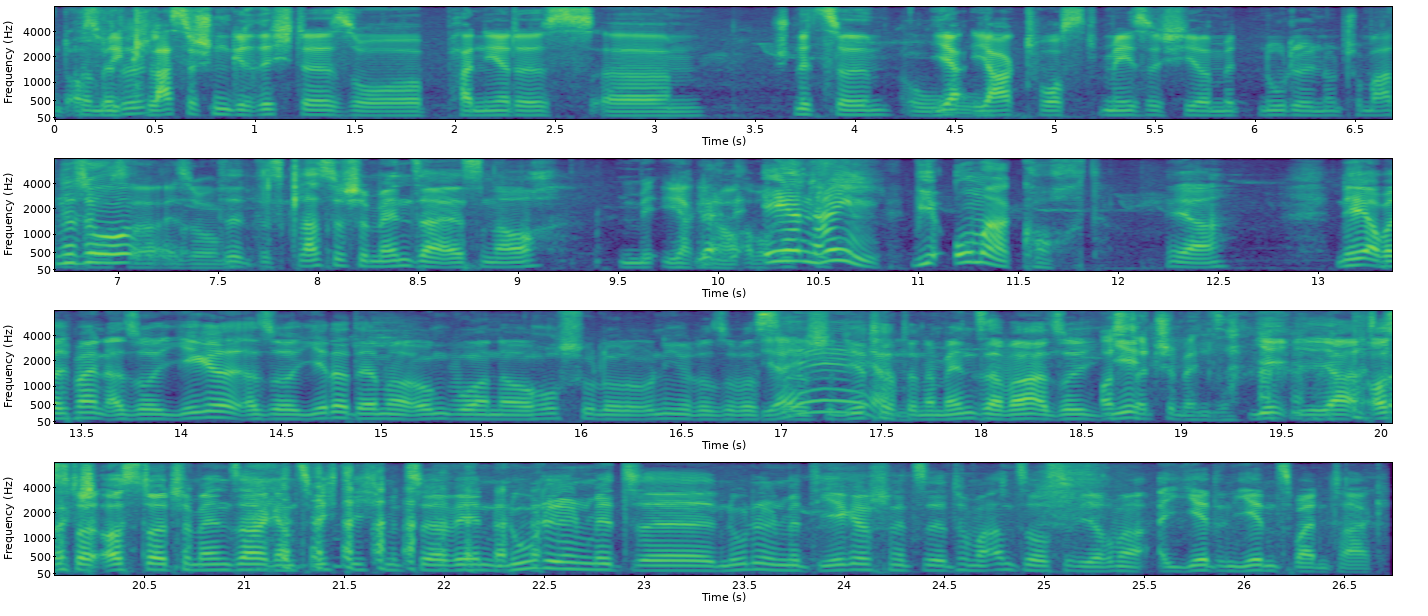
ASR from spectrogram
Und auch so die klassischen Gerichte, so paniertes ähm, Schnitzel, Oh. ja, Jagdwurst-mäßig hier mit Nudeln und Na Tomatensauce. so, also, Das klassische Mensa-Essen auch. ja, genau. Aber Eher nein, wie Oma kocht. Ja. Nee, aber ich meine, also jeder, also jeder, der mal irgendwo an der Hochschule oder Uni oder sowas Ja, äh, ja, studiert ja. hat, in der Mensa war, also je, Ostdeutsche Mensa. je, ja, Ostdeu ostdeutsche Mensa, ganz wichtig mit zu erwähnen. Nudeln mit äh, Nudeln mit Jägerschnitzel, Tomatensauce, wie auch immer, jeden, jeden zweiten Tag.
